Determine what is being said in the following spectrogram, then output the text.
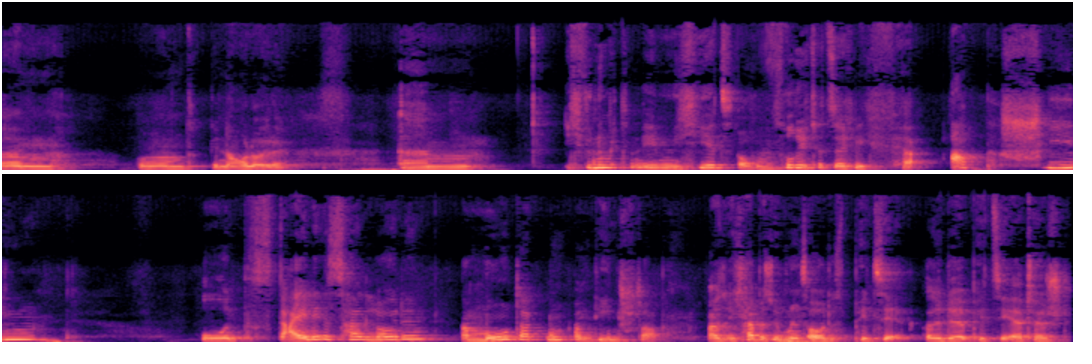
Ähm, und genau, Leute. Ähm, ich würde mich dann eben hier jetzt auch wirklich tatsächlich verabschieden. Und das Geile ist halt, Leute, am Montag und am Dienstag. Also ich habe jetzt übrigens auch das PCR, also der PCR-Test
